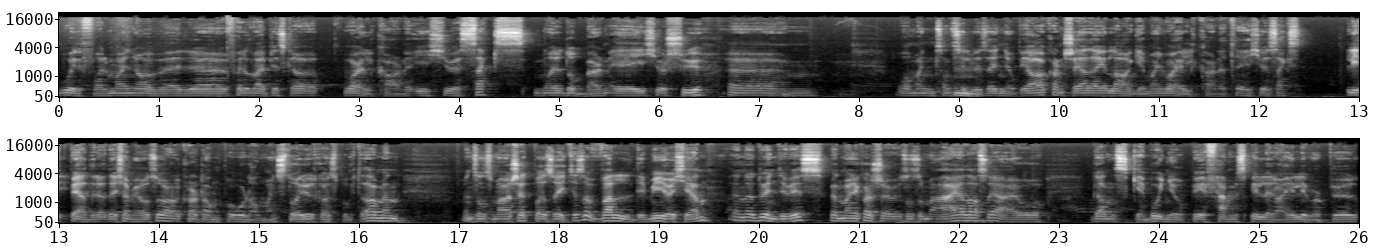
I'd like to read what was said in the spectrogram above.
hvorfor man over for enhver pris skal wildcarde i 26 når dobbelen er i 27. eh, Og man sannsynligvis ender opp Ja, kanskje er det laget man wildcarder til i 26 litt bedre. Det kommer jo også klart an på hvordan man står i utgangspunktet, da, men men sånn som jeg har sett på det, så er det ikke så veldig mye å tjene eh, nødvendigvis. Men man er kanskje, sånn som jeg er, da, så er jeg jo ganske bundet opp i fem spillere i Liverpool,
